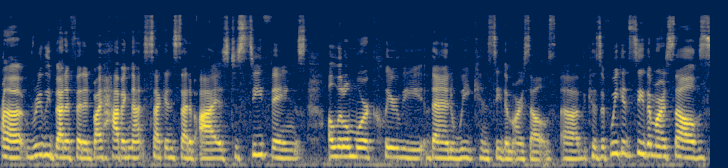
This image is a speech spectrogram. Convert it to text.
uh, really benefited by having that second set of eyes to see things a little more clearly than we can see them ourselves. Uh, because if we could see them ourselves,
